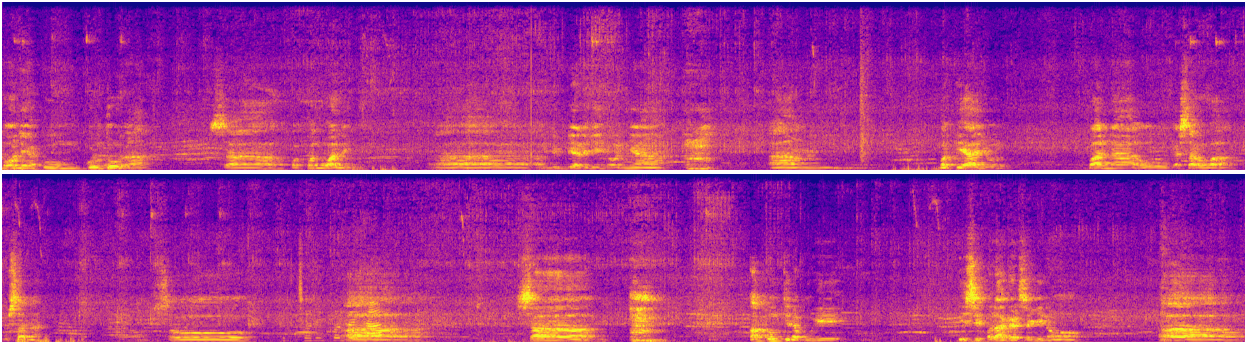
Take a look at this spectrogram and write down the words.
muli akong kultura sa pagpangwali. Ah, ang Biblia nagingon niya ang magtiayon bana o asawa usana. So ah sa akong kinabuhi isip palagad sa Ginoo ah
